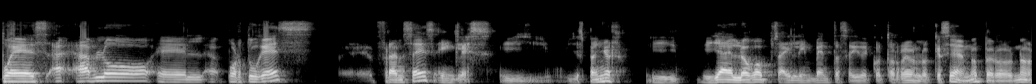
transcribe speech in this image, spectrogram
Pues hablo el portugués, eh, francés e inglés y español. Y, ya luego, pues ahí le inventas ahí de cotorreo en lo que sea, ¿no? Pero no.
